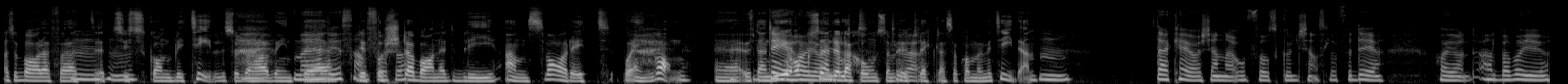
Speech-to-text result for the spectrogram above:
Alltså bara för att Mm, ett mm. syskon blir till så behöver inte Nej, det det, sant, första alltså. barnet bli ansvarigt på en gång. Eh, utan Det det, är också en gjort, relation som tyvärr. utvecklas och kommer med tiden. Mm. Där kan jag känna och få skuldkänslor för det har jag. Alba var ju,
